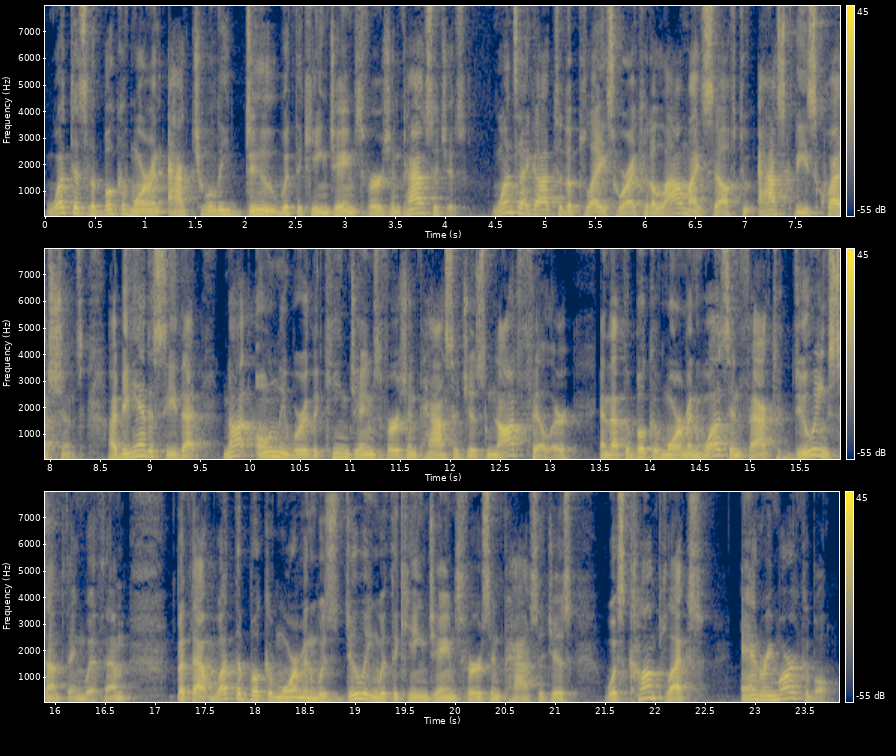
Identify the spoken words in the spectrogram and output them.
what does the Book of Mormon actually do with the King James Version passages? Once I got to the place where I could allow myself to ask these questions, I began to see that not only were the King James Version passages not filler, and that the Book of Mormon was, in fact, doing something with them, but that what the Book of Mormon was doing with the King James Version passages was complex and remarkable.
